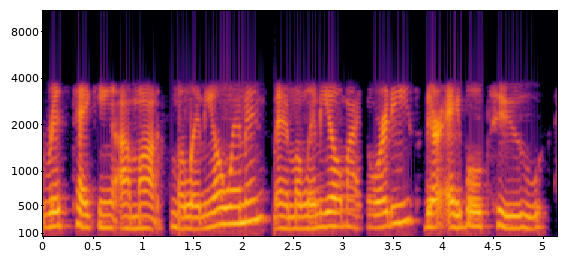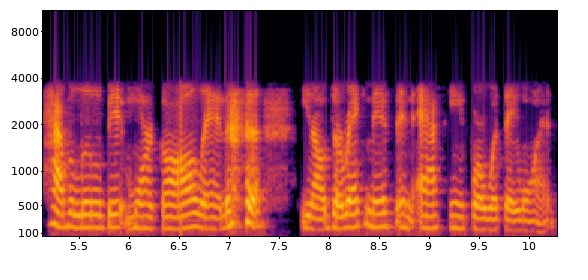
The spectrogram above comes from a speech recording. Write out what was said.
risk taking amongst millennial women and millennial minorities. They're able to have a little bit more gall and you know, directness and asking for what they want.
